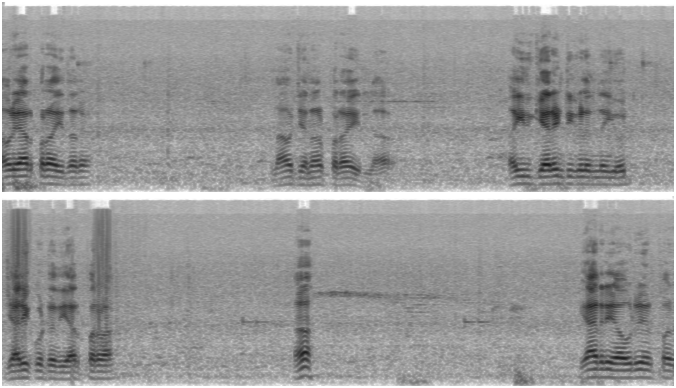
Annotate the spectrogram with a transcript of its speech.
ಅವ್ರು ಯಾರ ಪರ ಇದ್ದಾರೆ? ನಾವು ಜನರ ಪರ ಇಲ್ಲ. ಐದು ಗ್ಯಾರಂಟಿಗಳನ್ನು ಯೋ, ಜಾರಿ ಕೊಟ್ಟದ್ದು ಯಾರ ಪರ? ಹಾಂ? ಯಾರ್ರಿ ಅವ್ರು ಏನು ಪರ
